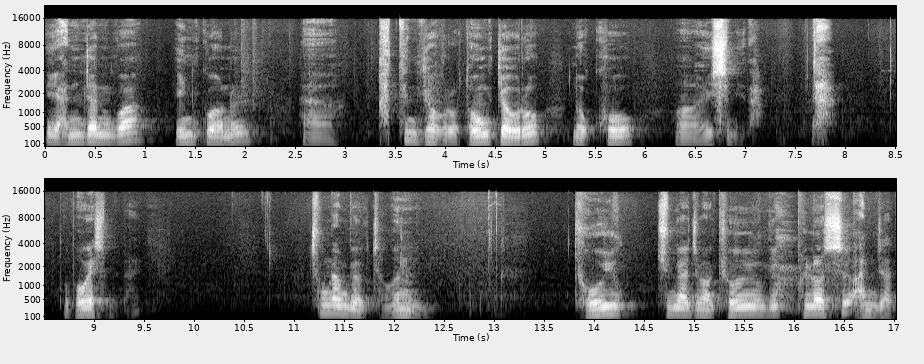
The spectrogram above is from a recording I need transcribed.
이 안전과 인권을 아, 같은 격으로 동격으로 놓고 어, 있습니다. 자, 또 보겠습니다. 충남교육청은 교육 중요하지만 교육이 플러스 안전,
